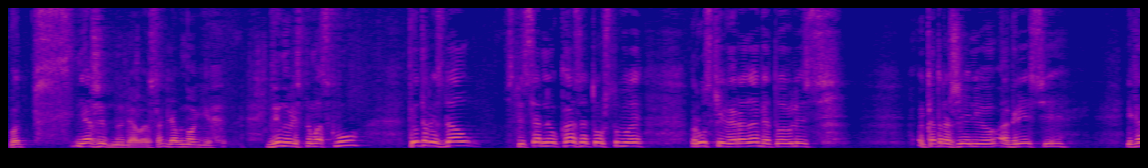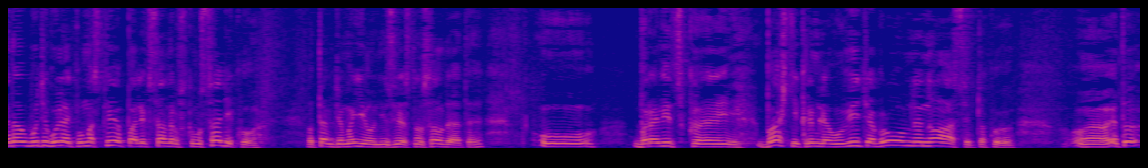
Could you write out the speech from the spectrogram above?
Вот неожиданно для вас, для многих. Двинулись на Москву. Петр издал специальный указ о том, чтобы русские города готовились к отражению агрессии. И когда вы будете гулять по Москве, по Александровскому садику, вот там, где могила неизвестного солдата, у Боровицкой башни Кремля вы увидите огромную насыпь такую. Э, это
